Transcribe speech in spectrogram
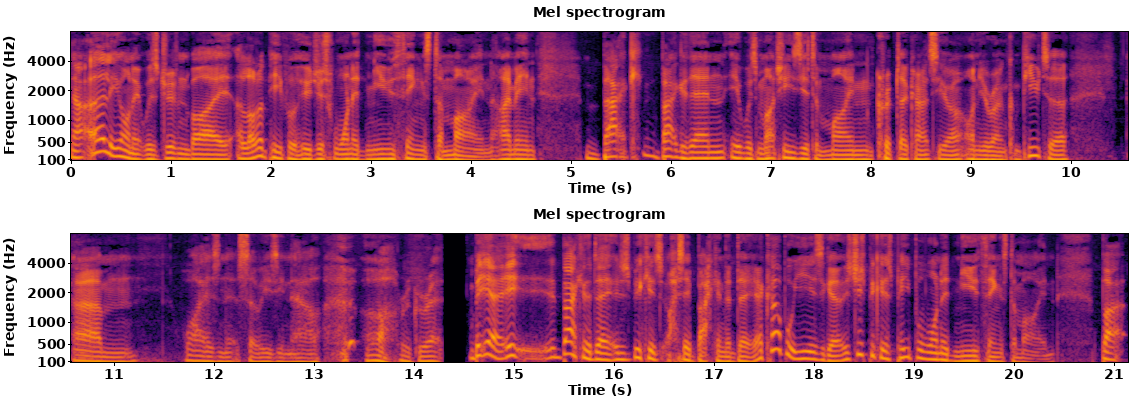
Now, early on, it was driven by a lot of people who just wanted new things to mine. I mean, back back then, it was much easier to mine cryptocurrency on on your own computer. Um, why isn't it so easy now? Oh, regret. But yeah, it, it- back in the day, it was because I say back in the day, a couple of years ago, it's just because people wanted new things to mine. But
